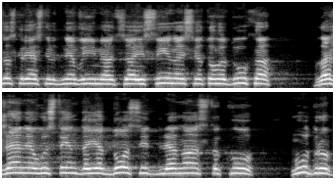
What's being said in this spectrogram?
Воскресним днем во ім'я Отця і Сина, і Святого Духа. Блажений Августин дає досить для нас таку мудру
